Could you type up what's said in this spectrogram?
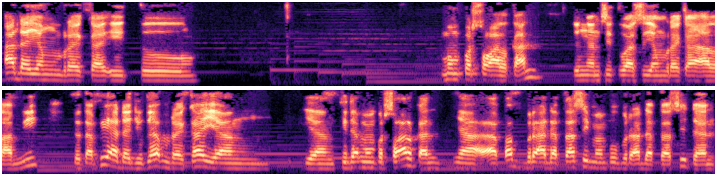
Ada yang mereka itu mempersoalkan dengan situasi yang mereka alami, tetapi ada juga mereka yang yang tidak mempersoalkannya apa beradaptasi mampu beradaptasi dan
